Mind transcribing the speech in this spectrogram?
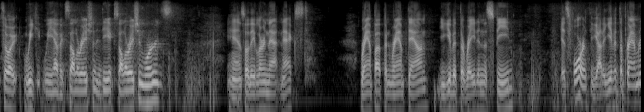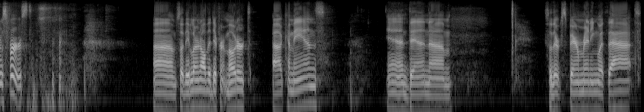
So we, we have acceleration and deacceleration words. And so they learn that next. Ramp up and ramp down. You give it the rate and the speed. It's Forth. You got to give it the parameters first. um, so they learn all the different motor uh, commands. And then, um, so they're experimenting with that.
